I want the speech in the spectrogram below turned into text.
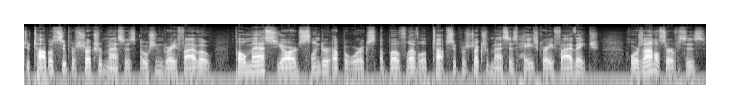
to top of superstructure masses, ocean gray 50. Pole masts, yards, slender upperworks, above level of top superstructure masses, haze gray 5H. Horizontal surfaces,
